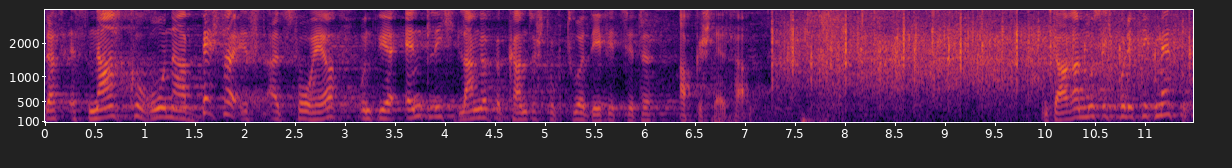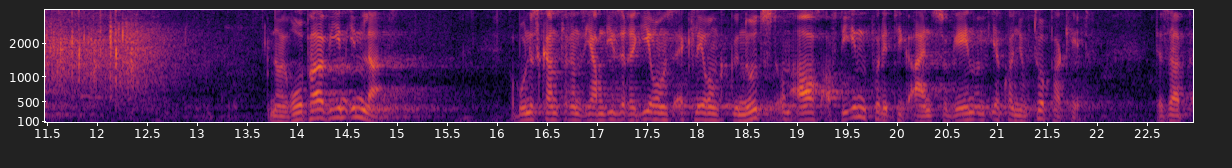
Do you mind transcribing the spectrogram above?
dass es nach Corona besser ist als vorher und wir endlich lange bekannte Strukturdefizite abgestellt haben. Und daran muss sich Politik messen. In Europa wie im Inland. Frau Bundeskanzlerin, Sie haben diese Regierungserklärung genutzt, um auch auf die Innenpolitik einzugehen und Ihr Konjunkturpaket. Deshalb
